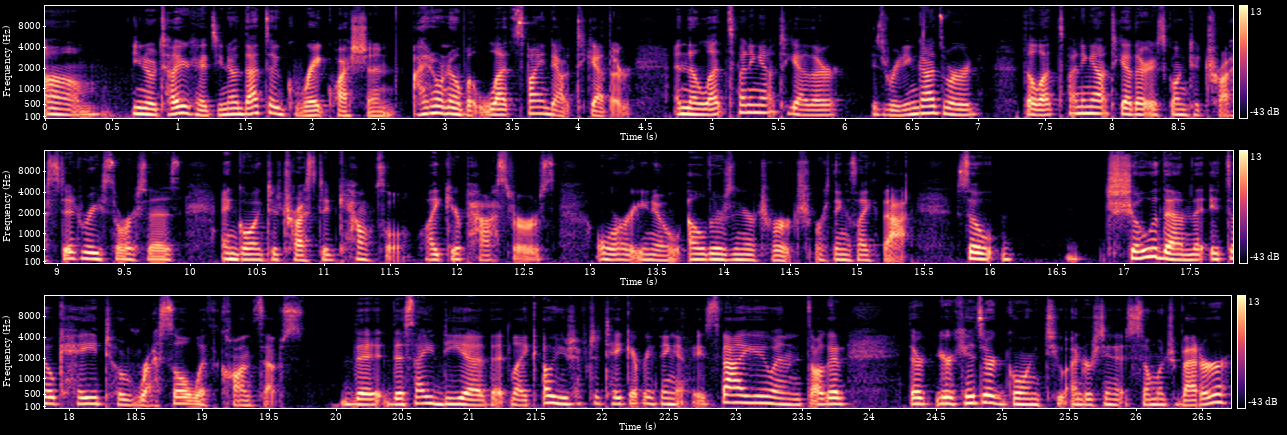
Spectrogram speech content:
um, you know, tell your kids, you know, that's a great question. I don't know, but let's find out together. And the let's finding out together is reading God's word. The let's finding out together is going to trusted resources and going to trusted counsel, like your pastors or, you know, elders in your church or things like that. So show them that it's okay to wrestle with concepts. The this idea that like, oh, you have to take everything at face value and it's all good. Your kids are going to understand it so much better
